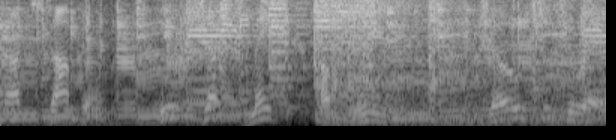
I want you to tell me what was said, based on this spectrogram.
cannot stop him. You just make a move. Joe Soucheray.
